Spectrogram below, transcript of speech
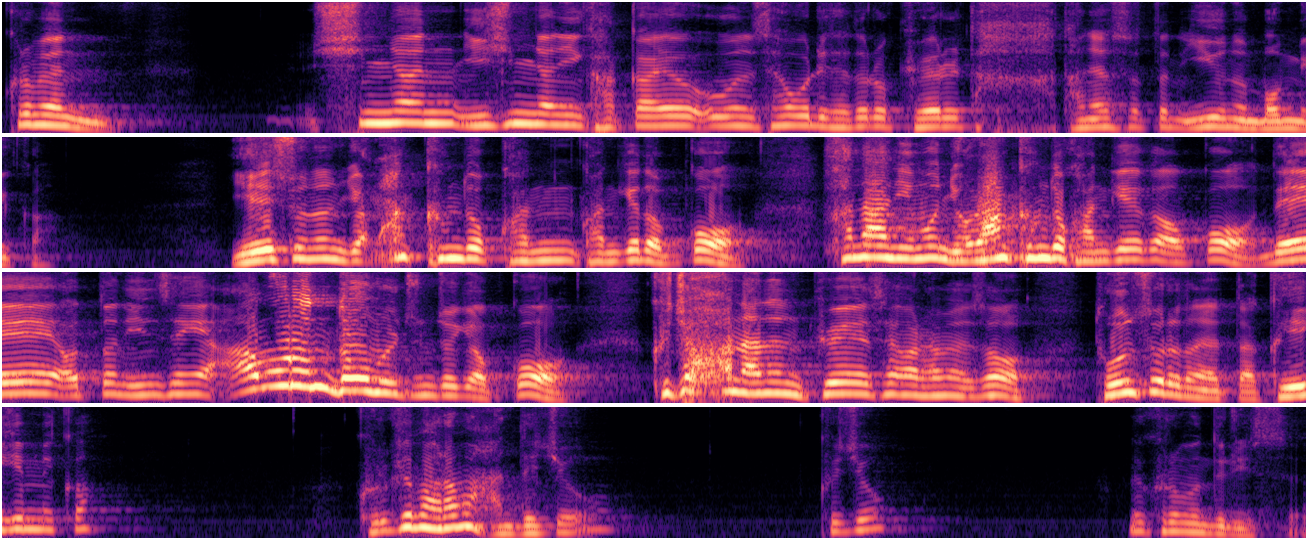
그러면 10년, 20년이 가까이 온 세월이 되도록 교회를 다 다녔었던 이유는 뭡니까? 예수는 요만큼도 관, 관계도 없고 하나님은 요만큼도 관계가 없고 내 어떤 인생에 아무런 도움을 준 적이 없고 그저 나는 교회 생활하면서 돈 쓰러 다녔다. 그 얘기입니까? 그렇게 말하면 안 되죠. 그죠? 근데 그런 분들이 있어요.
